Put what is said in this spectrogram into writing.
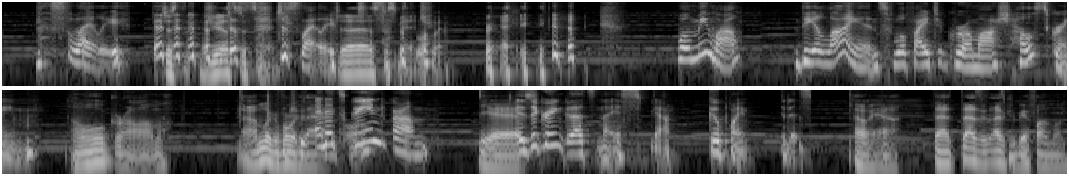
slightly. Just, just, a just, smidge. just slightly. Just a little smidge. bit. Right. Well, meanwhile, the Alliance will fight Grommash Hellscream. oh, Grom. I'm looking forward to that. and it's Green Grum. yeah. Is it green? That's nice. Yeah, good point. It is. Oh yeah. That that's that's gonna be a fun one.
